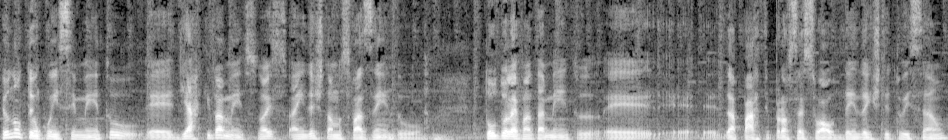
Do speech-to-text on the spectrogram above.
Eu não tenho conhecimento é, de arquivamentos. Nós ainda estamos fazendo todo o levantamento é, é, da parte processual dentro da instituição.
